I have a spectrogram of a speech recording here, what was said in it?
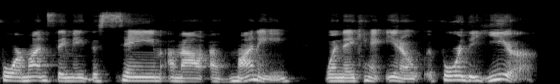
four months, they made the same amount of money when they came, you know, for the year.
